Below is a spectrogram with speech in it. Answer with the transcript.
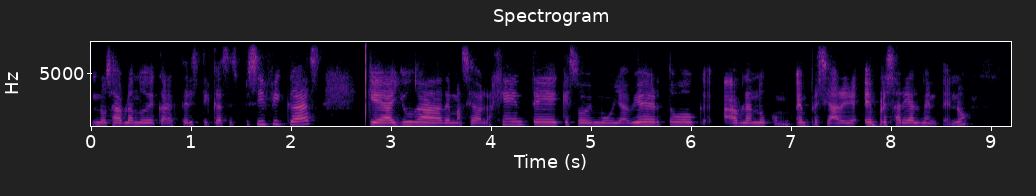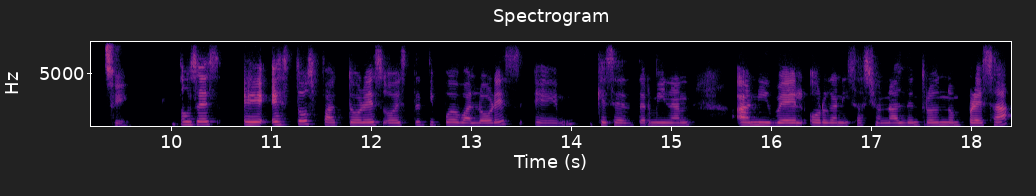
no sé, hablando de características específicas, que ayuda demasiado a la gente, que soy muy abierto, hablando como empresarialmente, ¿no? Sí. Entonces, eh, estos factores o este tipo de valores em, que se determinan a nivel organizacional dentro de una empresa,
